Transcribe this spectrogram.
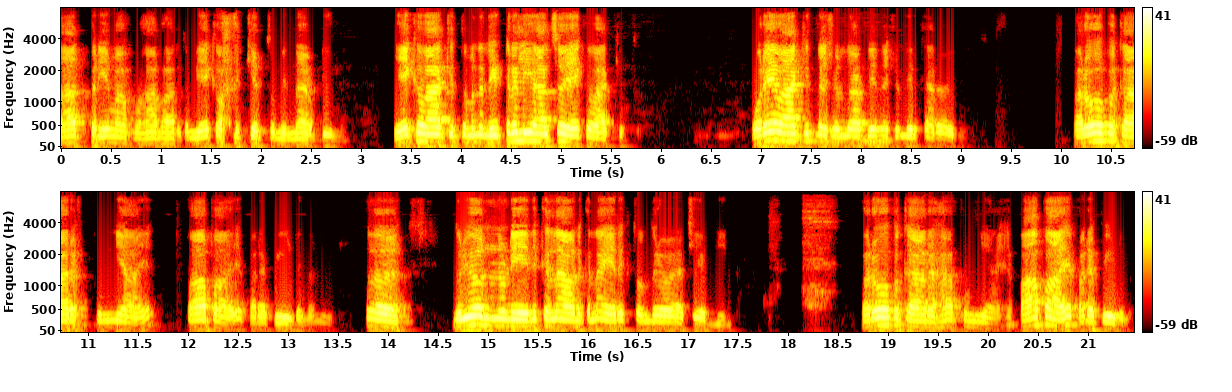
தாத்பரியம் ஆஃப் மகாபாரதம் ஏக வாக்கியத்துவம் என்ன அப்படின்னு ஏக வாக்கியத்துவம் லிட்டரலி ஆல்சோ ஏக வாக்கியத்துவம் ஒரே வாக்கியத்துல சொல்லு அப்படின்னு சொல்லியிருக்காரோ பரோபகார புண்ணியாய பாப்பாய பரபீடனம் துரியோதனுடைய இதுக்கெல்லாம் அவனுக்கெல்லாம் எதுக்கு தொந்தரவு ஆச்சு அப்படின்னு பரோபகாரா புண்ணியாய பாப்பாய பரப்பீடனம்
